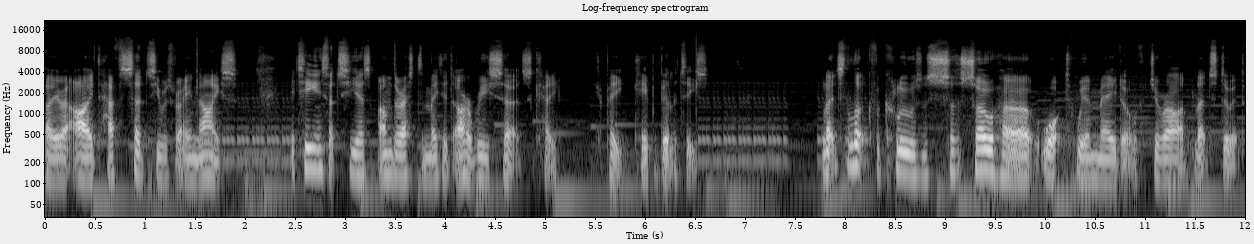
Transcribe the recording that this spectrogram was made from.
I'd have said she was very nice. It seems that she has underestimated our research cap- capabilities. Let's look for clues and show her what we're made of. Gerard, let's do it.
